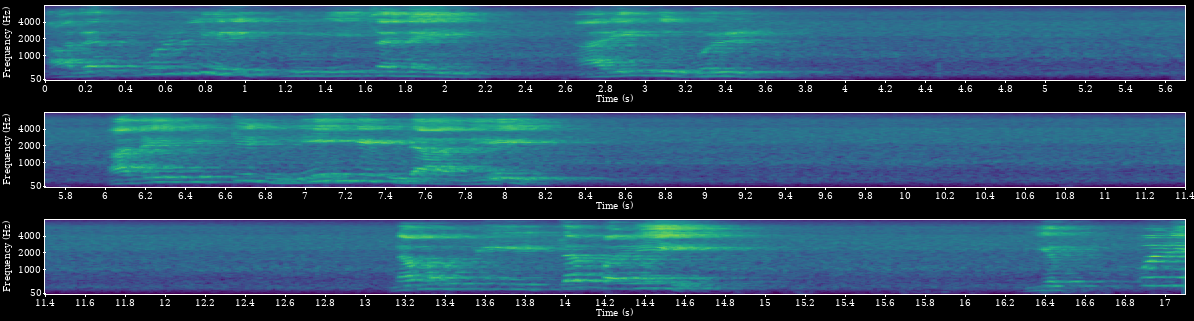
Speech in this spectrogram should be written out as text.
அதற்குள் இருக்கும் ஈசனை அறிந்து கொள் அதை விட்டு நீங்கி விடாதே. நமக்கு இட்டபடி எப்படி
